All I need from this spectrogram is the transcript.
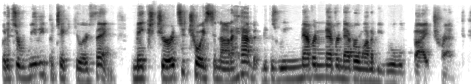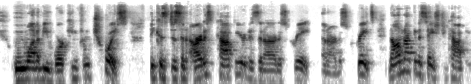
but it's a really particular thing. Make sure it's a choice and not a habit because we never, never, never want to be ruled by trend. We want to be working from choice because does an artist copy or does an artist create? An artist creates. Now, I'm not going to say she copied.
